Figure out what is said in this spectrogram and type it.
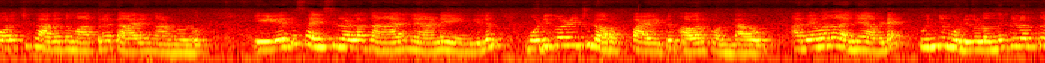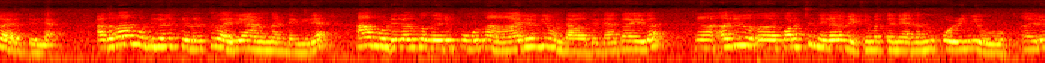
കുറച്ച് ഭാഗത്ത് മാത്രമേ താരം കാണുള്ളൂ. ഏത് സൈസിലുള്ള താരനാണ് എങ്കിലും മുടി കൊഴിച്ചിൽ ഉറപ്പായിട്ടും അവർക്കുണ്ടാവും. അതേപോലെ തന്നെ അവിടെ കുഞ്ഞു മുടികളൊന്നും കിളിർത്ത് വരത്തില്ല. അഥവാ മുടികൾ കിളിർത്ത് വരികയാണെന്നുണ്ടെങ്കിൽ ആ മുടികൾക്കൊന്നും ഒരു പൂർണ ആരോഗ്യം ഉണ്ടാകത്തില്ല. അതായത് ഒരു കുറച്ച് നീളം വെക്കുമ്പോൾ തന്നെ അതങ്ങ് പൊഴിഞ്ഞു പോകും. ഒരു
